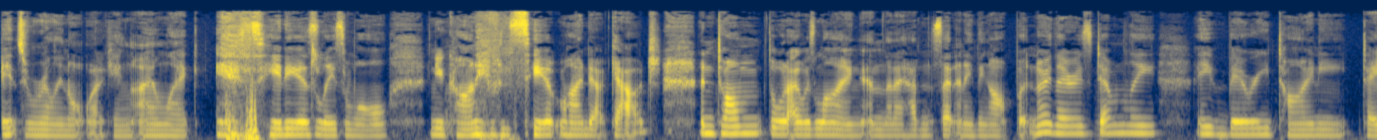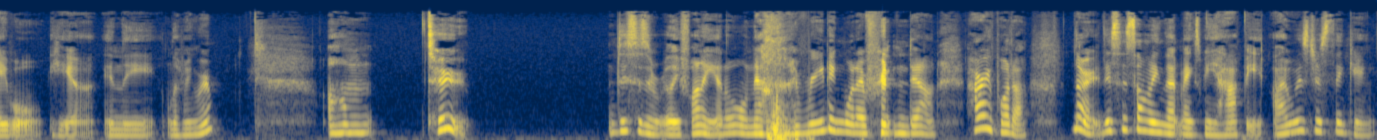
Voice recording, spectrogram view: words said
it's really not working. I'm like, it's hideously small and you can't even see it behind our couch. And Tom thought I was lying and that I hadn't set anything up. But no, there is definitely a very tiny table here in the living room. Um, two, this isn't really funny at all now that I'm reading what I've written down. Harry Potter. No, this is something that makes me happy. I was just thinking,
